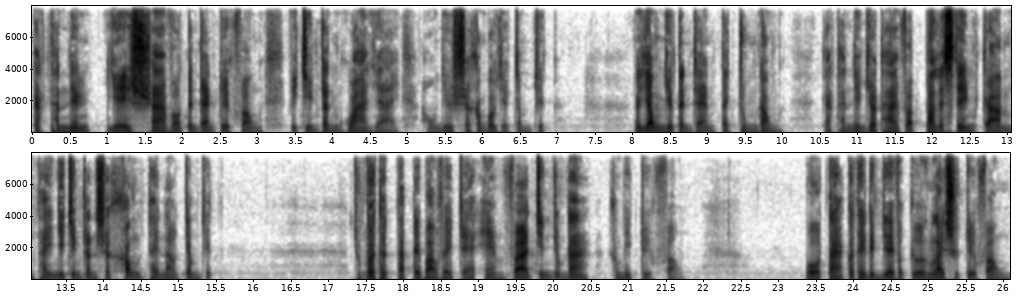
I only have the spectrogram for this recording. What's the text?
các thanh niên dễ sa vào tình trạng tuyệt vọng vì chiến tranh quá dài hầu như sẽ không bao giờ chấm dứt. Nó giống như tình trạng tại trung đông. Các thanh niên do thái và palestine cảm thấy như chiến tranh sẽ không thể nào chấm dứt. Chúng tôi thực tập để bảo vệ trẻ em và chính chúng ta không bị tuyệt vọng. Bồ Tát có thể đứng dậy và cưỡng lại sự tuyệt vọng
